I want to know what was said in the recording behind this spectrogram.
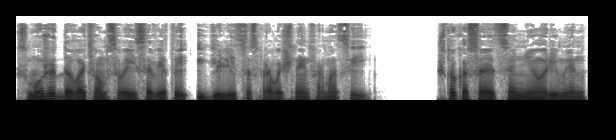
сможет давать вам свои советы и делиться справочной информацией. Что касается неоримлян,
